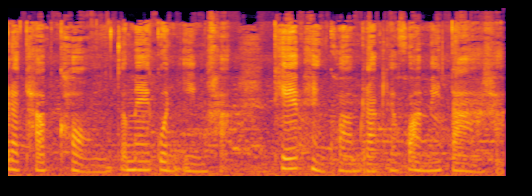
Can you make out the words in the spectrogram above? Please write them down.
ประทับของเจ้าแม่กวนอิมค่ะ เทพแห่งความรักและความเมตตาค่ะ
